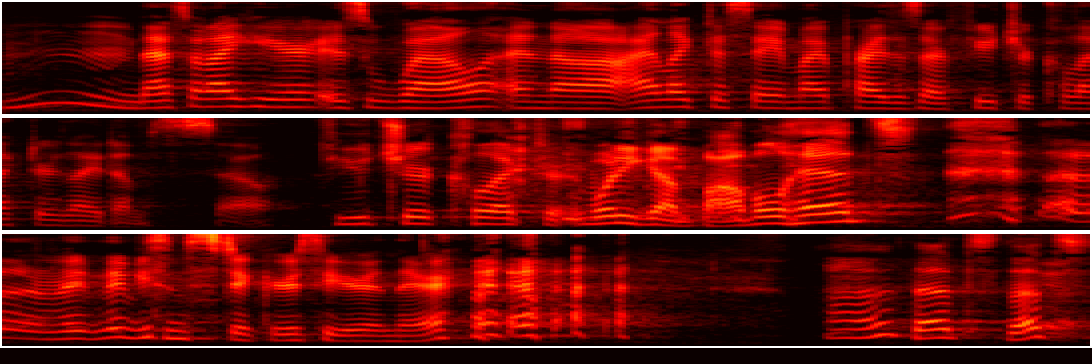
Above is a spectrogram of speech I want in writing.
Mm, that's what I hear as well. And uh, I like to say my prizes are future collector's items. So Future collector. What do you got? Bobbleheads? uh, may- maybe some stickers here and there. Uh, that's that's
